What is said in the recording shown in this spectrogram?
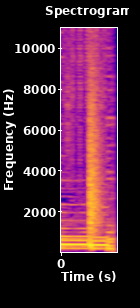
Bye.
